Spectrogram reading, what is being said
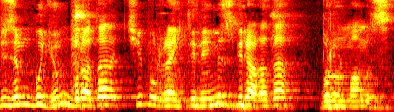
Bizim bugün buradaki bu renkliliğimiz bir arada bulunmamız.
